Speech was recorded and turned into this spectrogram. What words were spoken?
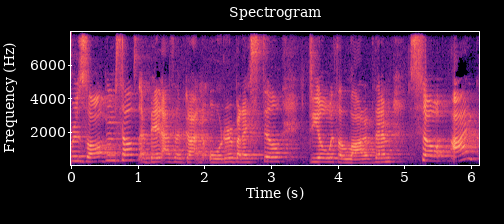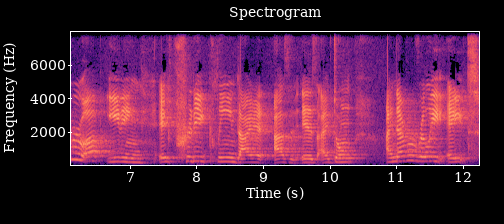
resolved themselves a bit as I've gotten older, but I still deal with a lot of them. So I grew up eating a pretty clean diet as it is. I don't, I never really ate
